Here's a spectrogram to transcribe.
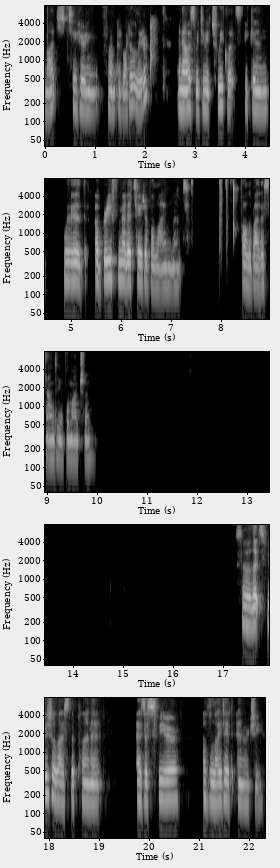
much to hearing from Eduardo later. And now, as we do each week, let's begin with a brief meditative alignment, followed by the sounding of a mantra. So let's visualize the planet as a sphere of lighted energy.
